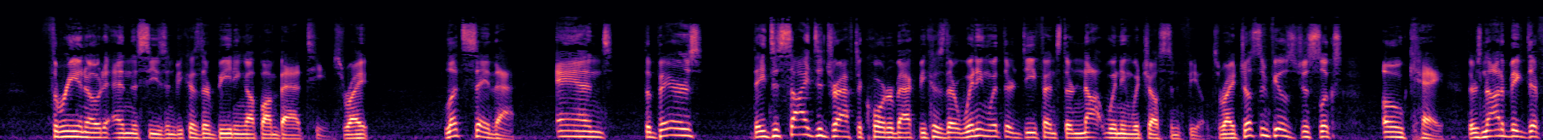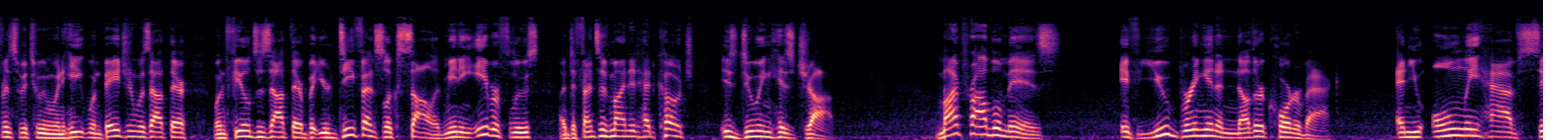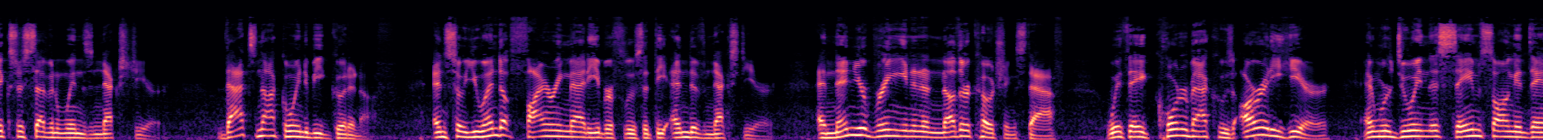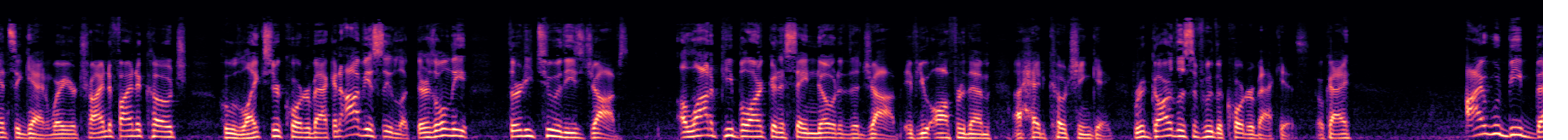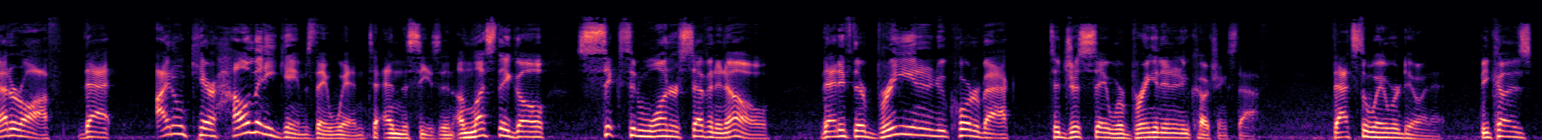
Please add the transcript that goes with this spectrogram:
3 and 0 to end the season because they're beating up on bad teams, right? Let's say that. And the Bears they decide to draft a quarterback because they're winning with their defense, they're not winning with Justin Fields, right? Justin Fields just looks okay. There's not a big difference between when he when Bagent was out there, when Fields is out there, but your defense looks solid, meaning Eberflus, a defensive-minded head coach, is doing his job. My problem is if you bring in another quarterback and you only have 6 or 7 wins next year, that's not going to be good enough. And so you end up firing Matt Eberflus at the end of next year. And then you're bringing in another coaching staff with a quarterback who's already here. And we're doing this same song and dance again, where you're trying to find a coach who likes your quarterback. And obviously, look, there's only 32 of these jobs. A lot of people aren't going to say no to the job if you offer them a head coaching gig, regardless of who the quarterback is. Okay. I would be better off that I don't care how many games they win to end the season, unless they go six and one or seven and zero. That if they're bringing in a new quarterback, to just say we're bringing in a new coaching staff. That's the way we're doing it because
